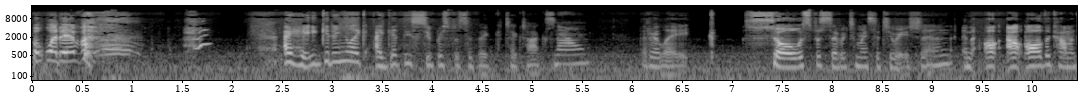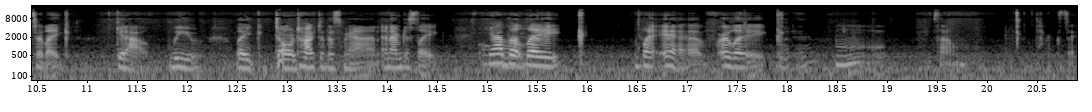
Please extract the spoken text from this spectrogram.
but whatever. I hate getting like I get these super specific TikToks now that are like so specific to my situation, and all, all the comments are like, "Get out, leave, like don't talk to this man," and I'm just like, "Yeah, but like, what if?" Or like, mm, so toxic.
